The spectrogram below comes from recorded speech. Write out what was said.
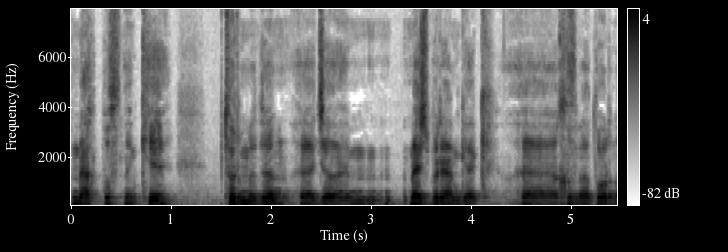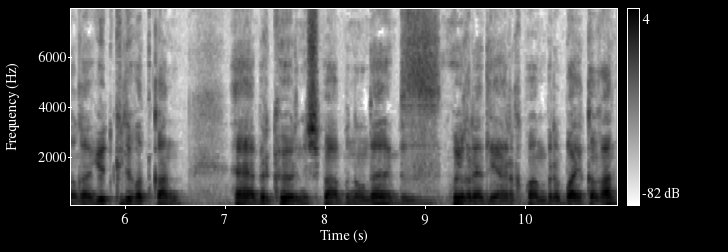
mahbusniki turmadan e, majburiy emgak xizmat o'rniga yo'tkilayotgan e, bir ko'rinish bor buningda biz uyg'ur adliya bir bayqagan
